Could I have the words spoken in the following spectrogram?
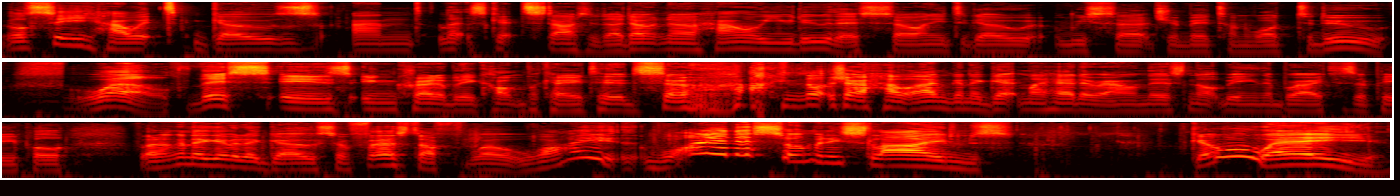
We'll see how it goes, and let's get started. I don't know how you do this, so I need to go research a bit on what to do. Well, this is incredibly complicated, so I'm not sure how I'm going to get my head around this, not being the brightest of people, but I'm going to give it a go. So first off, well, why, why are there so many slimes? Go away!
